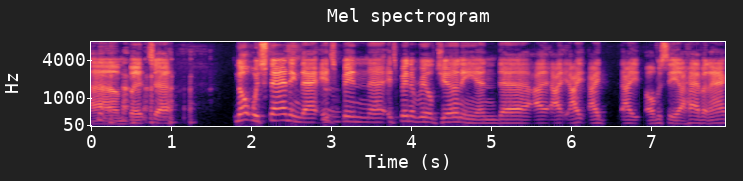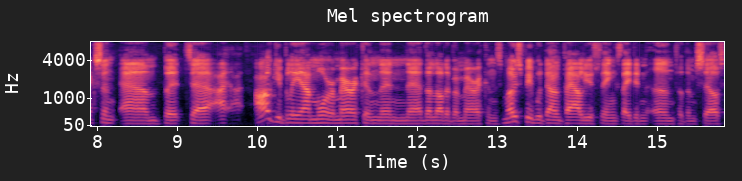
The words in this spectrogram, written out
Um, but uh, notwithstanding that, it's been uh, it's been a real journey, and uh, I, I, I, I obviously I have an accent, um, but uh, I, arguably I'm more American than uh, a lot of Americans. Most people don't value things they didn't earn for themselves.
